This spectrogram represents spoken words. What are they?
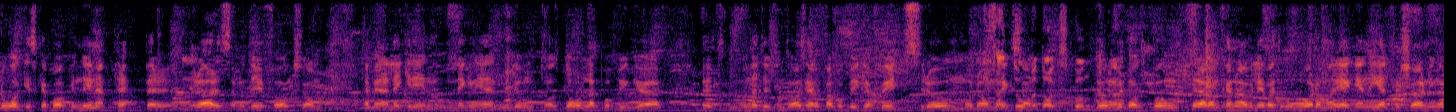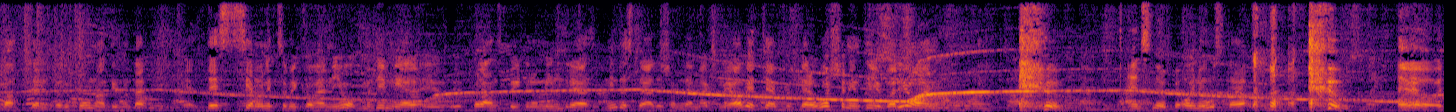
logiska bakgrund. Det är den här prepper-rörelsen och det är ju folk som jag menar, lägger, in, lägger ner miljontals dollar på att bygga hundratusentals i alla fall på att bygga skyddsrum och de liksom, domedagsbunkrar. domedagsbunkrar, de kan överleva ett år, de har egen elförsörjning och vattenproduktion och allting sånt där. Eh, Det ser man inte så mycket av här i New York, men det är mer eh, på landsbygden och mindre, mindre städer som det märks. Men jag vet, jag, för flera år sedan intervjuade jag en, en snubbe, oj nu hostar jag. Oj, oj.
